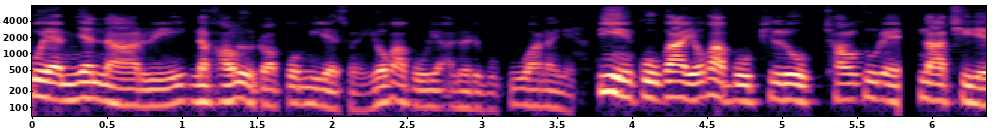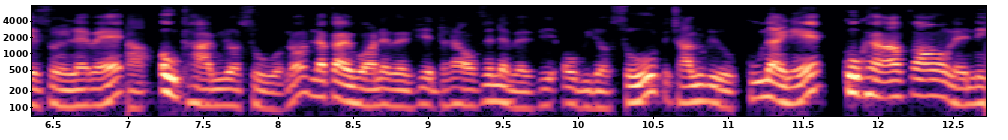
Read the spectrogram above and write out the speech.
ကိုယ့်ရဲ့မျက်နာတွေနှာခေါင်းတွေကိုတော့ပုတ်မိတယ်ဆိုရင်ယောဂပိုးတွေအလွယ်တကူကူးသွားနိုင်တယ်ပြီးရင်ကိုကယောဂပိုးဖြစ်လို့ချောင်းဆိုးတဲ့နှာချီတယ်ဆိုရင်လည်းပဲဒါအုပ်ထားပြီးတော့ဆိုးပေါ့နော်လက်ကင်ဘွားနဲ့ပဲဖြစ်တထောင်စင်းနဲ့ပဲဖြစ်အုပ်ပြီးတော့ဆိုးတခြားလူတွေကိုကူးနိုင်တယ်ကိုခံအားကောင်းအောင်လည်းနေ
